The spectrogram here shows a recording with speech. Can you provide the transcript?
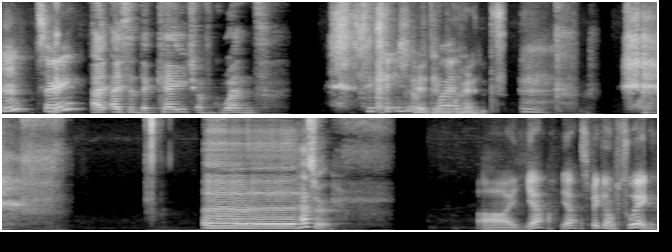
Hmm? Sorry, I, I said the cage of Gwent. the cage of Good Gwen. Gwent. Uh, Hesser. Uh, yeah, yeah. Speaking of Twig,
